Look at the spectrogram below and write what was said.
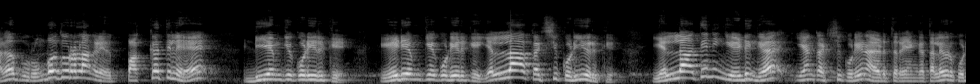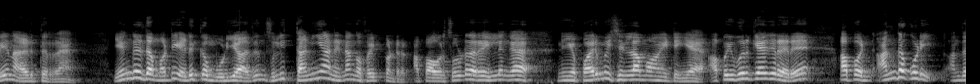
அதாவது ரொம்ப தூரம்லாம் கிடையாது. பக்கத்திலே டிஎம்கே கொடி இருக்குது ஏடிஎம்கே கொடி இருக்குது எல்லா கட்சி கொடியும் இருக்குது எல்லாத்தையும் நீங்கள் எடுங்க. என் கட்சி கொடியை நான் எடுத்துறேன். எங்கள் தலைவர் கொடியை நான் எடுத்துடுறேன் எங்கள்கிட்ட மட்டும் எடுக்க முடியாதுன்னு சொல்லி தனியாக நின்று அங்கே ஃபைட் பண்ணுறாரு அப்போ அவர் சொல்கிறாரு இல்லைங்க நீங்கள் பர்மிஷன் இல்லாமல் வாங்கிட்டீங்க. அப்போ இவர் கேட்குறாரு அப்போ அந்த கொடி அந்த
